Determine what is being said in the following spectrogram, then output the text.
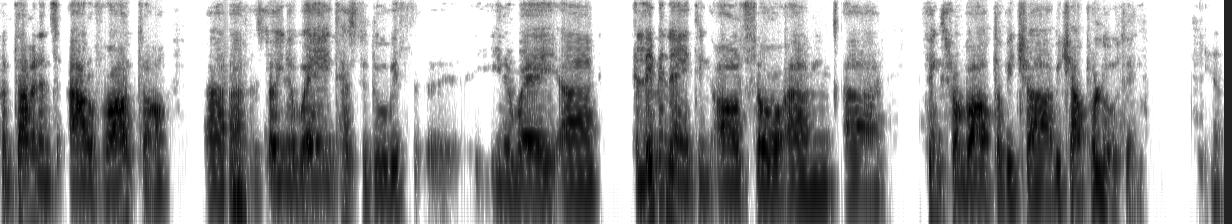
contaminants out of water. Uh, mm. So, in a way, it has to do with, uh, in a way, uh, eliminating also um, things from water which are which are polluting. Yeah.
